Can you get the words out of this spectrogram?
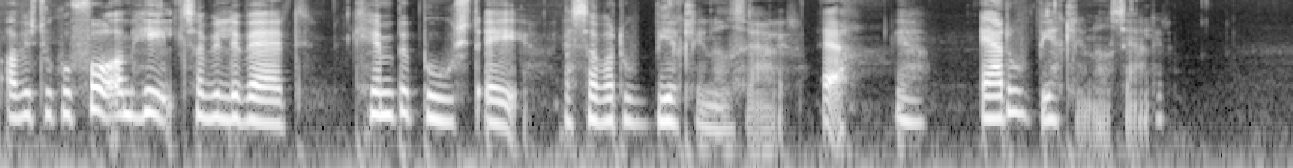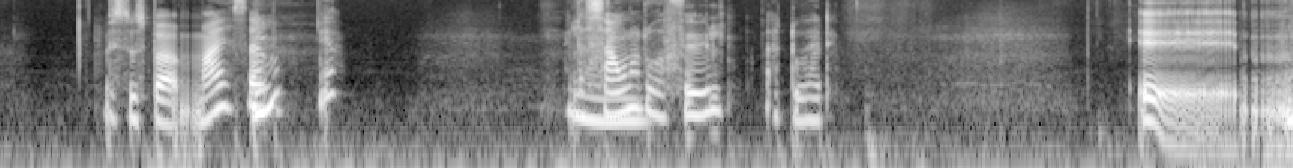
Og hvis du kunne få om helt, så ville det være et kæmpe boost af, at så var du virkelig noget særligt. Ja. ja. Er du virkelig noget særligt? Hvis du spørger mig selv? Mm, ja. Eller savner mm. du at føle, at du er det? Øh,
